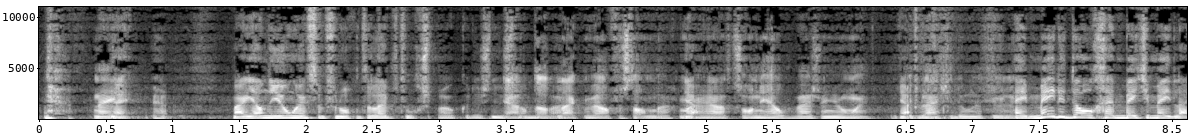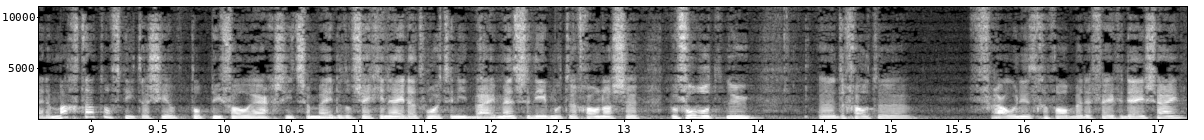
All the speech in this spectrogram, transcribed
Nee. Nee. Maar Jan de Jong heeft hem vanochtend al even toegesproken. Dus nu Ja, dat lijkt me wel verstandig. Maar Ja. ja. het zal niet helpen bij zo'n jongen. Ja. Dat blijf je doen natuurlijk. Hey, mededogen en een beetje medelijden. Mag dat of niet als je op topniveau ergens iets aan meedoet? Of zeg je nee, dat hoort er niet bij? Mensen die moeten gewoon als ze bijvoorbeeld nu eh, de grote vrouw in dit geval bij de VVD zijn.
